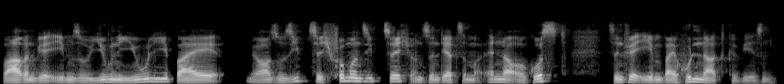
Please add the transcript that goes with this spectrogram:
waren wir eben so Juni, Juli bei ja, so 70, 75 und sind jetzt im Ende August sind wir eben bei 100 gewesen.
